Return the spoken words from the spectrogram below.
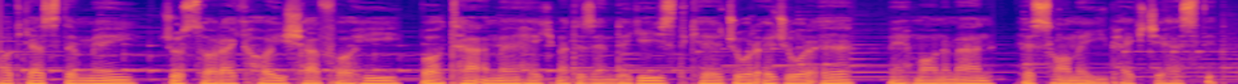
پادکست می جستارک های شفاهی با طعم حکمت زندگی است که جرعه جرعه مهمان من حسام ایپکچی هستید.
